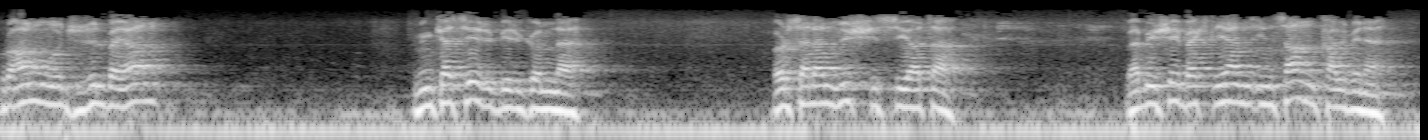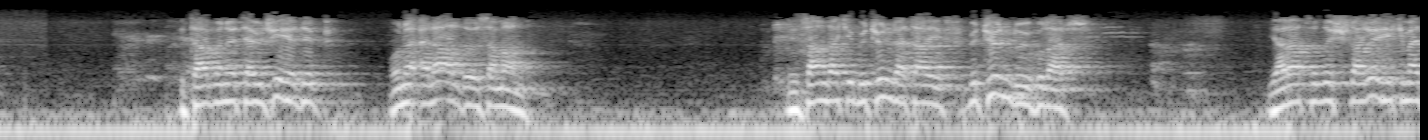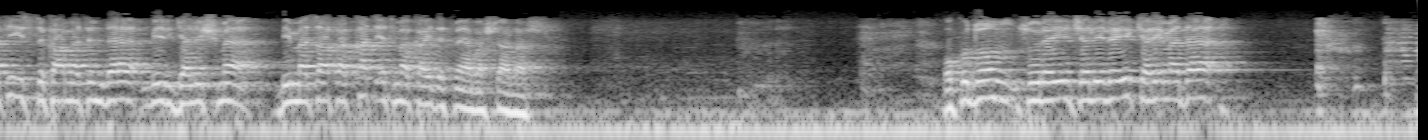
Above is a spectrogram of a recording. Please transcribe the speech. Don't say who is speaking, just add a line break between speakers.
Kur'an-ı Mucizül Beyan. Münkesir bir gönle, örselenmiş hissiyata. Ve bir şey bekleyen insan kalbine. Hitabını tevcih edip onu ele aldığı zaman insandaki bütün letaif, bütün duygular yaratılışları hikmeti istikametinde bir gelişme, bir mesafe kat etme kaydetmeye başlarlar. Okuduğum Sure-i Celile-i Kerime'de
